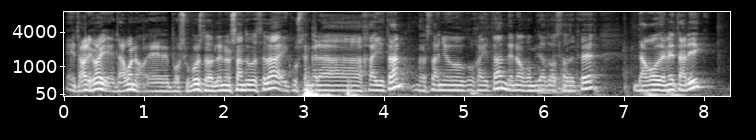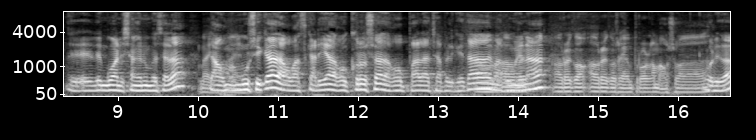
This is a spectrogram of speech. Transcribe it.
Eta hori bai, eta bueno, e, por supuesto, lehen esan du bezala, ikusten gara jaietan, gaztainoko jaietan, denok gonbidatu zaudete, dago denetarik, e, lenguan izan genuen bezala, Bai, dago bai. musika, dago bazkaria, dago krosa, dago pala txapelketa, emakumena, Aurreko, aurreko zaien programa osoa... hori da.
